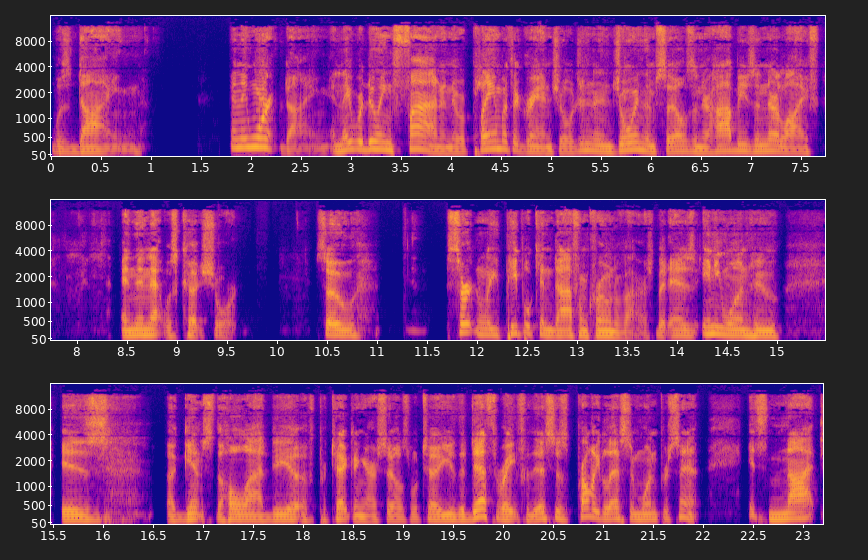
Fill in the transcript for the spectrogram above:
was dying. And they weren't dying and they were doing fine and they were playing with their grandchildren and enjoying themselves and their hobbies and their life. And then that was cut short. So certainly people can die from coronavirus, but as anyone who is against the whole idea of protecting ourselves will tell you the death rate for this is probably less than 1% it's not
